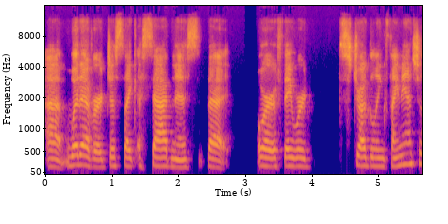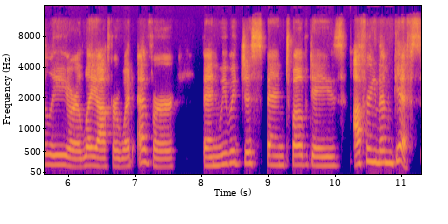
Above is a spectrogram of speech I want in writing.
um, whatever, just like a sadness that, or if they were struggling financially or a layoff or whatever, then we would just spend 12 days offering them gifts.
